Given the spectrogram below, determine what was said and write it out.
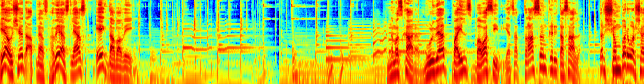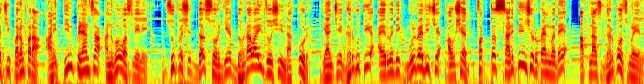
हे औषध आपणास हवे असल्यास एक दाबावे. नमस्कार. मूळव्याध पाईल्स बवासीर याचा त्रास सहन करीत असाल तर शंभर वर्षाची परंपरा आणि तीन पिढ्यांचा अनुभव असलेले सुप्रसिद्ध स्वर्गीय धोंडाबाई जोशी नागपूर यांचे घरगुती आयुर्वेदिक मूळव्याधीचे औषध फक्त साडेतीनशे रुपयांमध्ये आपणास घरपोच मिळेल.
